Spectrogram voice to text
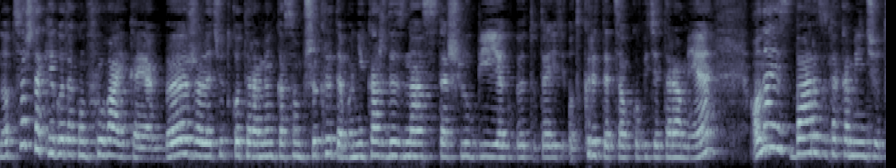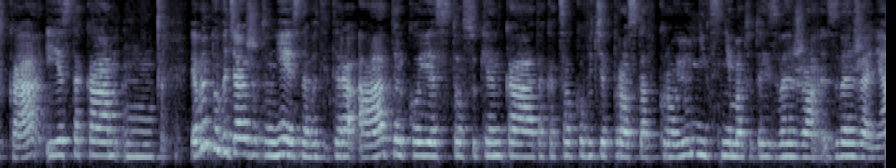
no coś takiego, taką fruwajkę jakby, że leciutko te ramionka są przykryte, bo nie każdy z nas też lubi jakby tutaj odkryte całkowicie te ramię. Ona jest bardzo taka mięciutka i jest taka, mm, ja bym powiedziała, że to nie jest nawet litera A, tylko jest to sukienka taka całkowicie prosta w kroju, nic nie ma tutaj zwęża, zwężenia.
